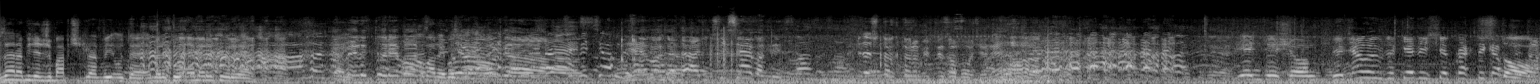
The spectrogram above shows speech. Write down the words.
Zaraz widać, że babci kradły te emerytury. emerytury. Emerytury Nie mogę. Nie ma gadania. Czy trzeba gryźć? Wiesz to, kto robi w tym zawodzie, nie? 50, Wiedziałem, że kiedyś się praktyka 100.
